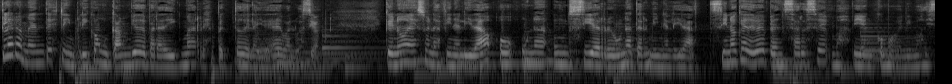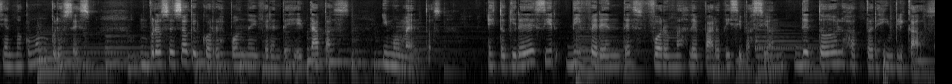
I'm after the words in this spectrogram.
Claramente esto implica un cambio de paradigma respecto de la idea de evaluación que no es una finalidad o una, un cierre, una terminalidad, sino que debe pensarse más bien, como venimos diciendo, como un proceso, un proceso que corresponde a diferentes etapas y momentos. Esto quiere decir diferentes formas de participación de todos los actores implicados.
